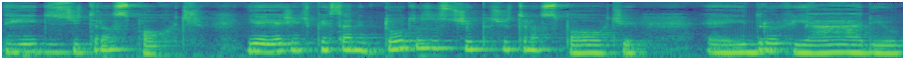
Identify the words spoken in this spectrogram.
redes de transporte. E aí a gente pensando em todos os tipos de transporte, é, hidroviário,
